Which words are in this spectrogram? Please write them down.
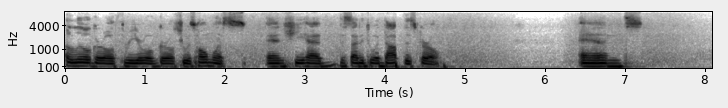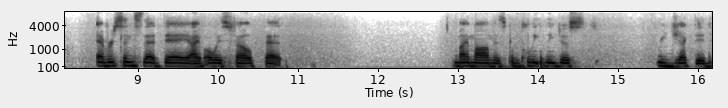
a little girl, three-year-old girl. She was homeless, and she had decided to adopt this girl. And ever since that day, I've always felt that my mom has completely just rejected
